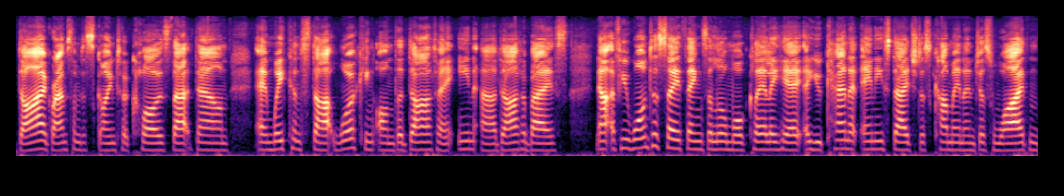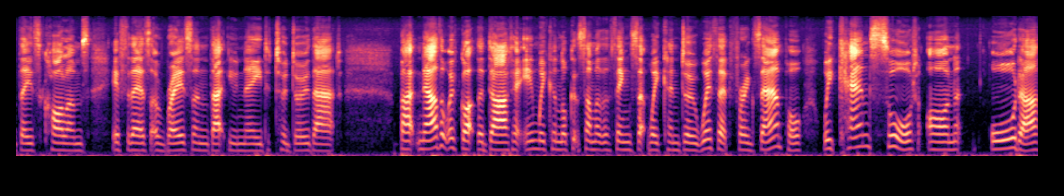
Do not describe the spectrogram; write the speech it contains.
diagram so I'm just going to close that down and we can start working on the data in our database. Now if you want to see things a little more clearly here uh, you can at any stage just come in and just widen these columns if there's a reason that you need to do that. But now that we've got the data in, we can look at some of the things that we can do with it. For example, we can sort on order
